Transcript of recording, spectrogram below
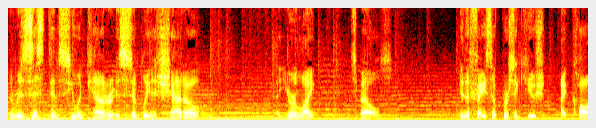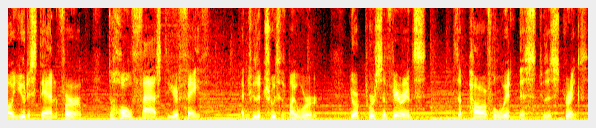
The resistance you encounter is simply a shadow that your light spells. In the face of persecution, I call you to stand firm, to hold fast to your faith and to the truth of my word. Your perseverance is a powerful witness to the strength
